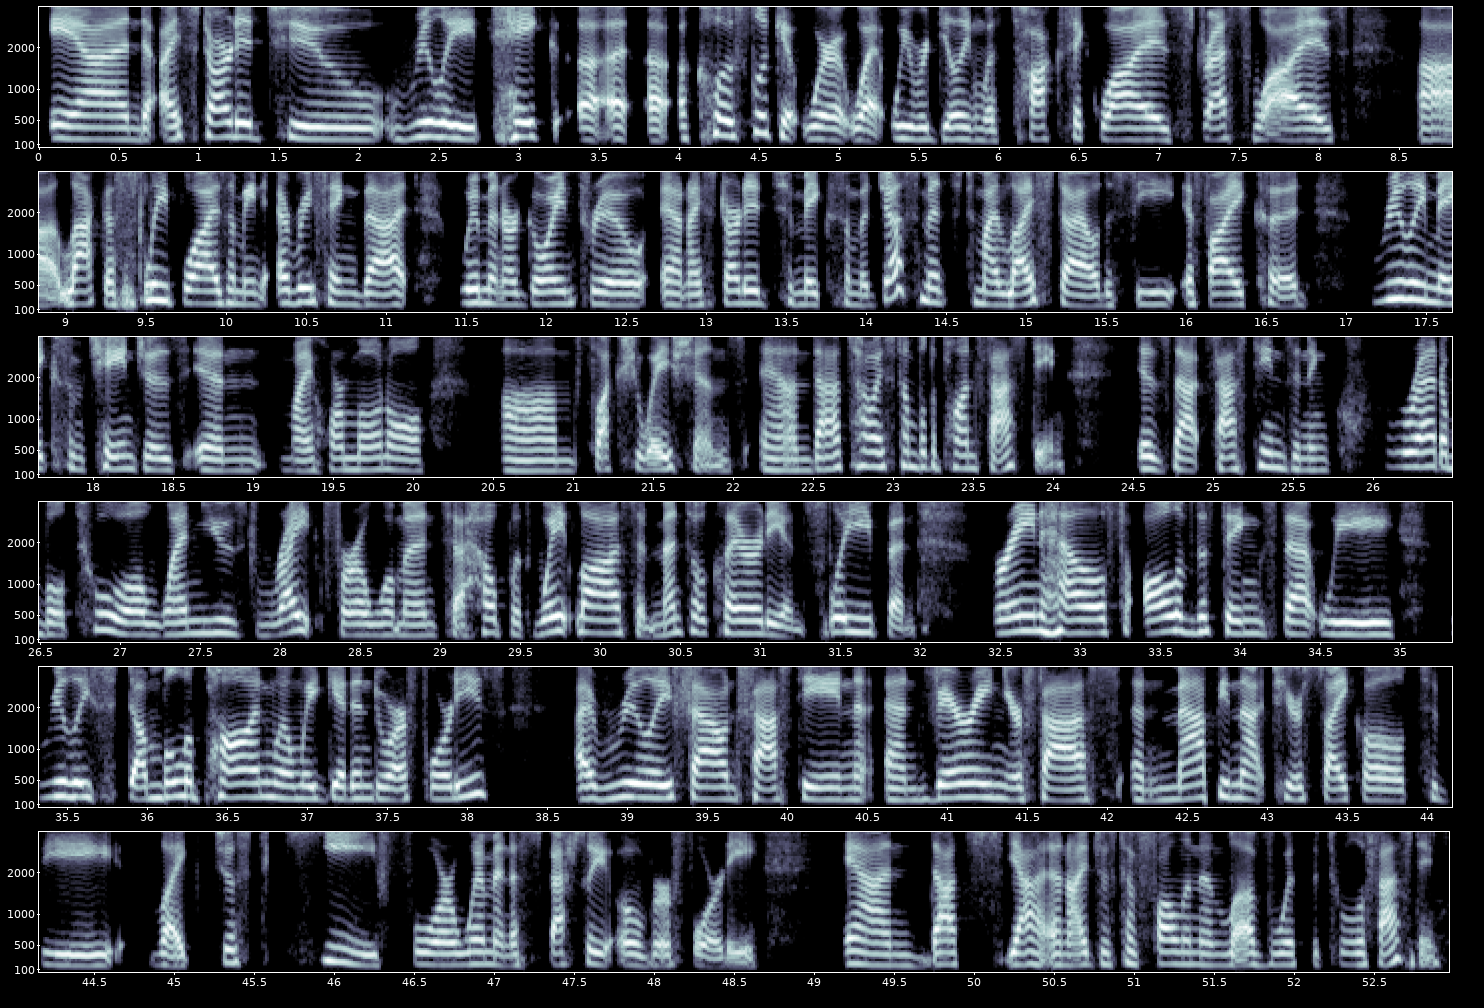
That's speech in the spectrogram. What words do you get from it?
and I started to really take a, a, a, close look at where what we were dealing with toxic wise, stress wise, uh, lack of sleep wise. I mean, everything that women are going through. And I started to make some adjustments to my lifestyle to see if I could really make some changes in my hormonal um, fluctuations. And that's how I stumbled upon fasting is that fasting is an incredible tool when used right for a woman to help with weight loss and mental clarity and sleep and brain health, all of the things that we really stumble upon when we get into our 40s. I really found fasting and varying your fasts and mapping that to your cycle to be like just key for women, especially over 40. And that's, yeah, and I just have fallen in love with the tool of fasting.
